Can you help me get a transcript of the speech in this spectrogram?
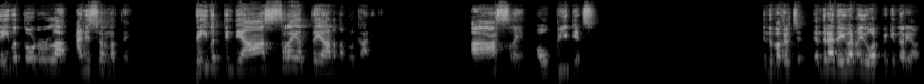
ദൈവത്തോടുള്ള അനുസരണത്തെ ദൈവത്തിന്റെ ആശ്രയത്തെയാണ് നമ്മൾ കാണിക്കുന്നത്. ആ ആശ്രയം ഒബീഡിയൻസ് ഇന്ന് പകൽ എന്തിനാ ദൈവം ഇത് ഓർപ്പിക്കുന്ന അറിയാം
